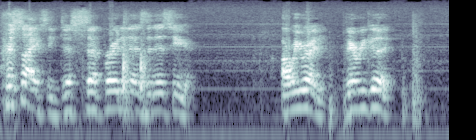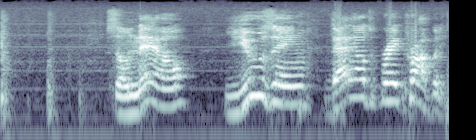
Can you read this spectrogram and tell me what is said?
Precisely, just separated as it is here. Are we ready? Very good. So now, using that algebraic property,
